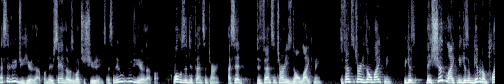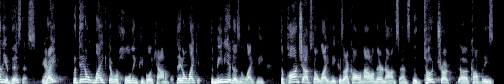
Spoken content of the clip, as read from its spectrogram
I said, "Who'd you hear that from?" They were saying there was a bunch of shootings. I said, Who, "Who'd you hear that from?" What was the defense attorney? I said, "Defense attorneys don't like me. Defense attorneys don't like me because they should like me because I'm giving them plenty of business, Yeah. right? But they don't like that we're holding people accountable. They don't like it. The media doesn't like me." The pawn shops don't like me because I call them out on their nonsense. The tow truck uh, companies,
